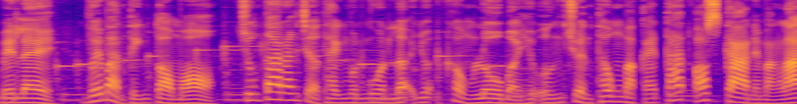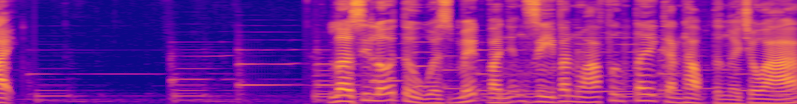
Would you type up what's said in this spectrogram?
Bên lề, với bản tính tò mò, chúng ta đang trở thành một nguồn lợi nhuận khổng lồ bởi hiệu ứng truyền thông mà cái tát Oscar này mang lại. Lời xin lỗi từ Will Smith và những gì văn hóa phương Tây cần học từ người châu Á.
